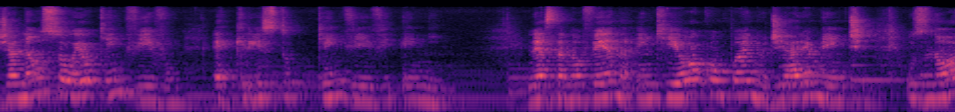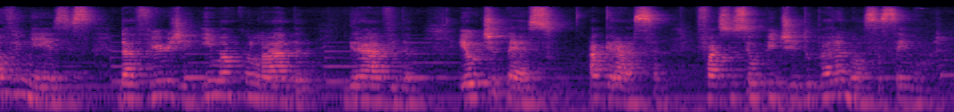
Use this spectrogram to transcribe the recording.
Já não sou eu quem vivo, é Cristo quem vive em mim. Nesta novena em que eu acompanho diariamente os nove meses da Virgem Imaculada, grávida, eu te peço a graça, faça o seu pedido para Nossa Senhora.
